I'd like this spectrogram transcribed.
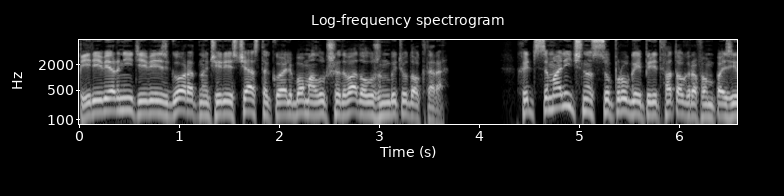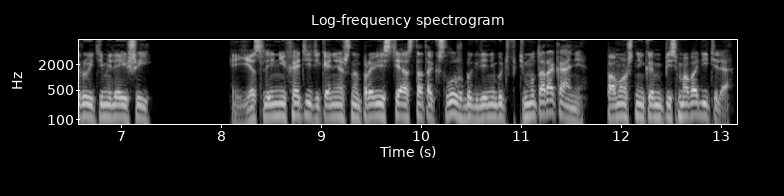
Переверните весь город, но через час такой альбом, а лучше два, должен быть у доктора. Хоть самолично с супругой перед фотографом позируйте, милейший. Если не хотите, конечно, провести остаток службы где-нибудь в тьму таракане, помощником письмоводителя.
